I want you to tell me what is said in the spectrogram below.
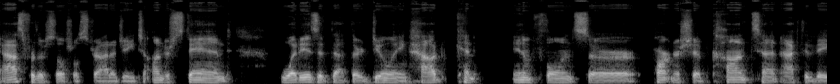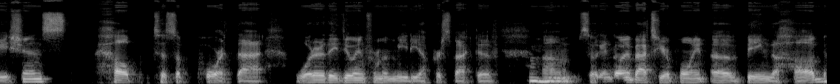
ask for their social strategy to understand what is it that they're doing how can influencer partnership content activations help to support that what are they doing from a media perspective mm-hmm. um, so again going back to your point of being the hub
